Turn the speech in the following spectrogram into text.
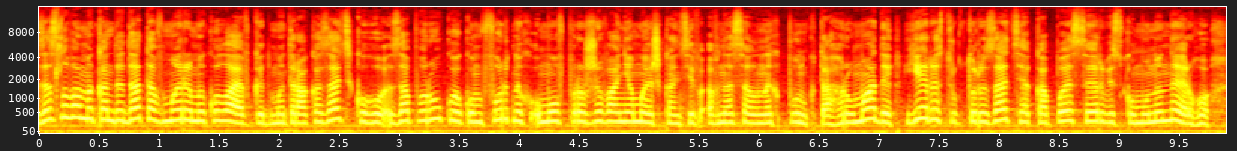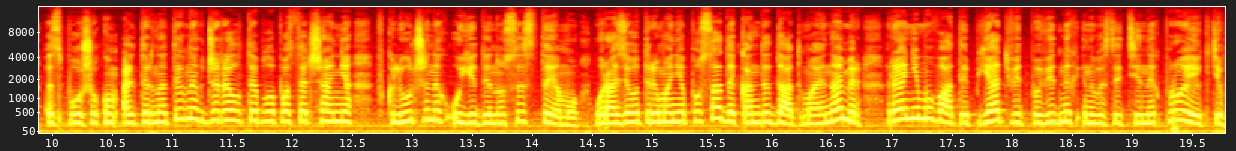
За словами кандидата в мери Миколаївки Дмитра Казацького, запорукою комфортних умов проживання мешканців в населених пунктах громади є реструктуризація КП «Сервіс Комуненерго» з пошуком альтернативних джерел теплопостачання, включених у єдину систему. У разі отримання посади кандидат має намір реанімувати п'ять відповідних інвестиційних проєктів,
